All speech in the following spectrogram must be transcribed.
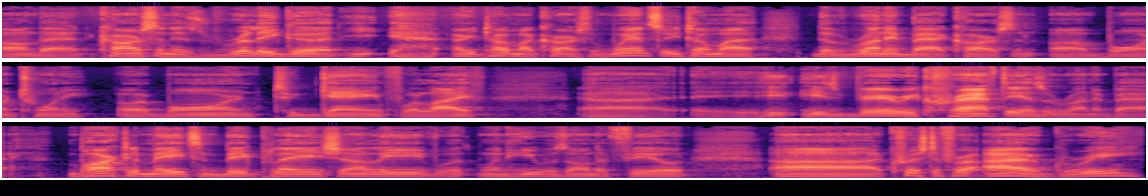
on that. Carson is really good. Are you talking about Carson Wentz or are you talking about the running back Carson, uh, born 20 or born to game for life? Uh, he, he's very crafty as a running back. Barkley made some big plays. Sean Lee when he was on the field. Uh, Christopher, I agree.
